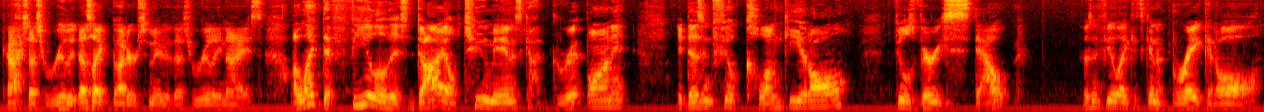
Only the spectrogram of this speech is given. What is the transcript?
Gosh, that's really, that's like butter smooth. That's really nice. I like the feel of this dial too, man. It's got grip on it. It doesn't feel clunky at all. It feels very stout. Doesn't feel like it's gonna break at all.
